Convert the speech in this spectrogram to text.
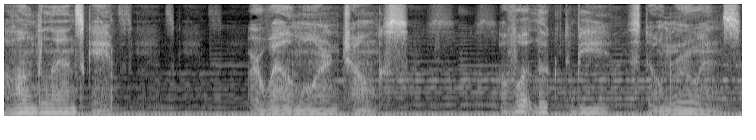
along the landscape are well worn chunks of what look to be stone ruins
